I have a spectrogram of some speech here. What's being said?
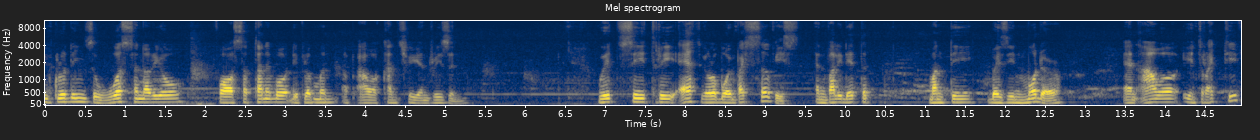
including the worst scenario for sustainable development of our country and region. With C3S Global Impact Service and validated multi-basin model and our interactive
